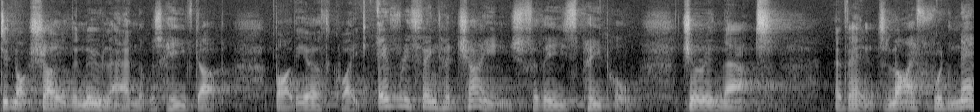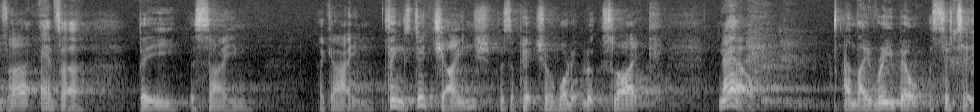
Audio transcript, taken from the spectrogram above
did not show the new land that was heaved up by the earthquake. Everything had changed for these people during that event. Life would never, ever be the same again. Things did change. There's a picture of what it looks like now. And they rebuilt the city,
